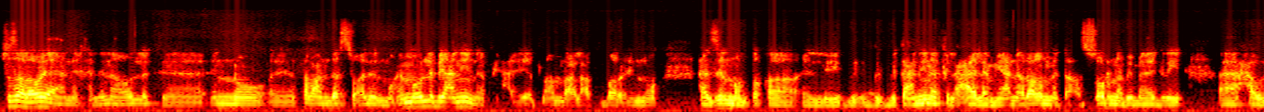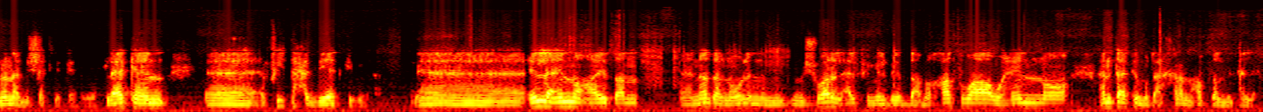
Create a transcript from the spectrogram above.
استاذه راويه يعني خليني أقول لك آه، إنه آه، طبعا ده السؤال المهم واللي بيعنينا في حقيقة الأمر على اعتبار إنه هذه المنطقة اللي بتعنينا في العالم يعني رغم تأثرنا بما يجري آه، حولنا بشكل كبير. لكن في تحديات كبيرة إلا إنه أيضا نقدر نقول إن مشوار الألف ميل بيبدأ بخطوة وإنه أن تأتي متاخرا أفضل من ألف.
